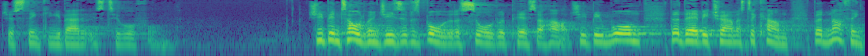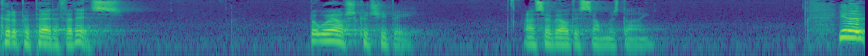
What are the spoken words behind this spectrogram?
Just thinking about it is too awful. She'd been told when Jesus was born that a sword would pierce her heart. She'd been warned that there'd be traumas to come, but nothing could have prepared her for this. But where else could she be as her eldest son was dying? You know,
